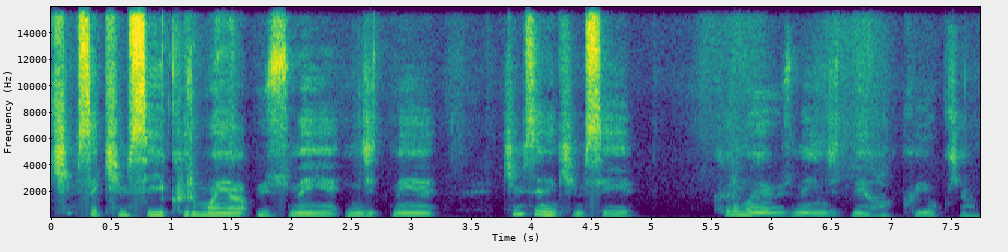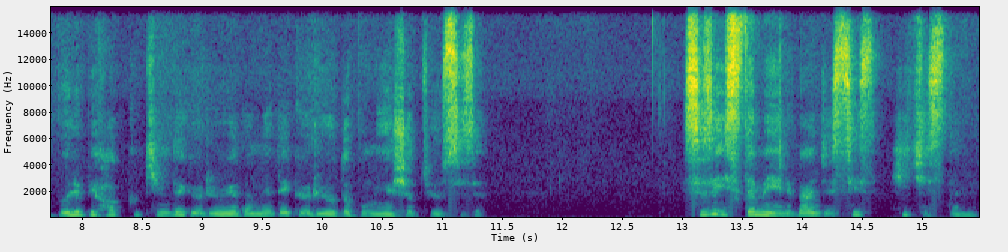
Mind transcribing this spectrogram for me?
kimse kimseyi kırmaya, üzmeye, incitmeye, kimsenin kimseyi kırmaya, üzmeye, incitmeye hakkı yok ya. Böyle bir hakkı kimde görüyor ya da ne de görüyor da bunu yaşatıyor size. Sizi istemeyeni bence siz hiç istemeyin.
